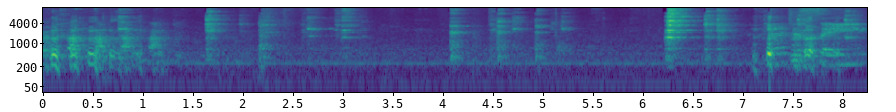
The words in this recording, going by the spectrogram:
Can I just say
